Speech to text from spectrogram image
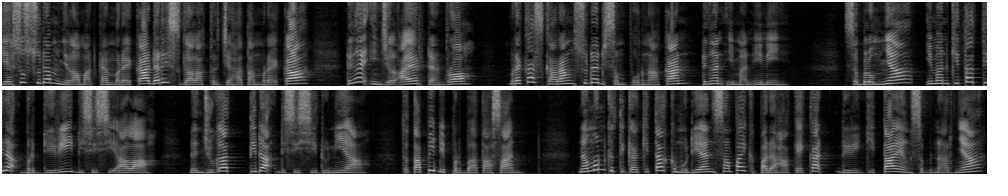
Yesus sudah menyelamatkan mereka dari segala kejahatan mereka dengan Injil air dan roh, mereka sekarang sudah disempurnakan dengan iman ini. Sebelumnya, iman kita tidak berdiri di sisi Allah dan juga tidak di sisi dunia, tetapi di perbatasan. Namun ketika kita kemudian sampai kepada hakikat diri kita yang sebenarnya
